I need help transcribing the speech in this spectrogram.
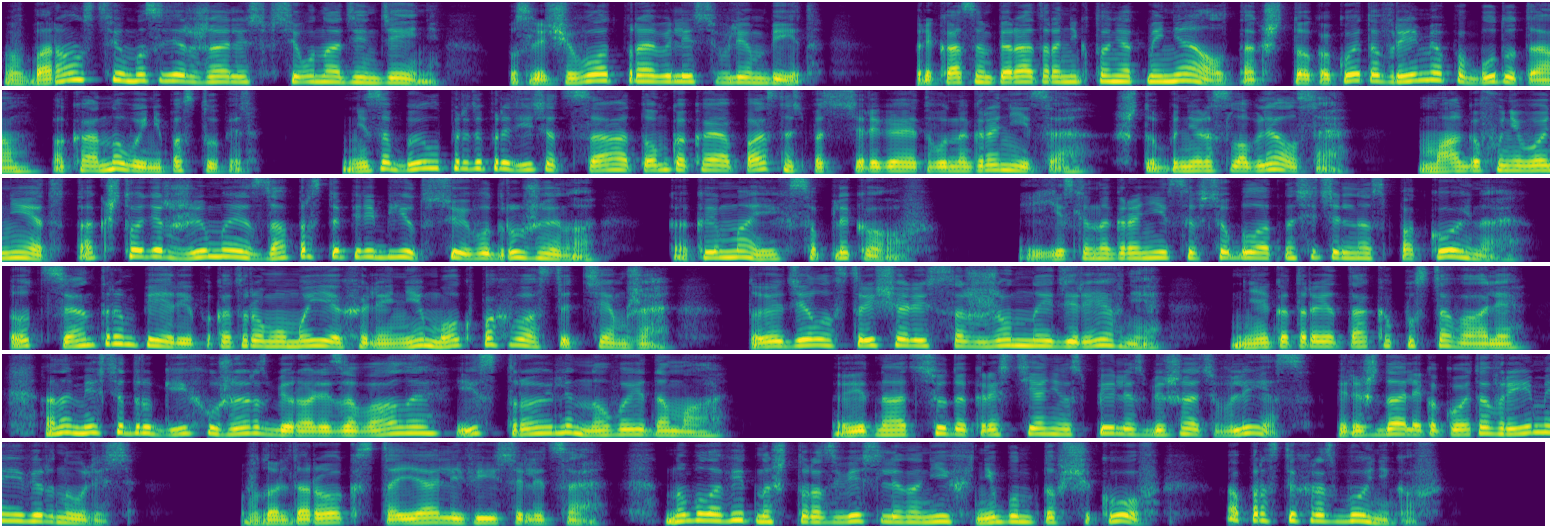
В баронстве мы задержались всего на один день, после чего отправились в Лимбит. Приказ императора никто не отменял, так что какое-то время побуду там, пока новый не поступит. Не забыл предупредить отца о том, какая опасность подстерегает его на границе, чтобы не расслаблялся. Магов у него нет, так что одержимые запросто перебьют всю его дружину, как и моих сопляков. Если на границе всё было относительно спокойно, то центр империи, по которому мы ехали, не мог похвастать тем же. То и дело встречались сожжённые деревни, некоторые так и пустовали, а на месте других уже разбирали завалы и строили новые дома. Видно, отсюда крестьяне успели сбежать в лес, переждали какое-то время и вернулись. Вдоль дорог стояли виселицы, но было видно, что развесили на них не бунтовщиков, а простых разбойников –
